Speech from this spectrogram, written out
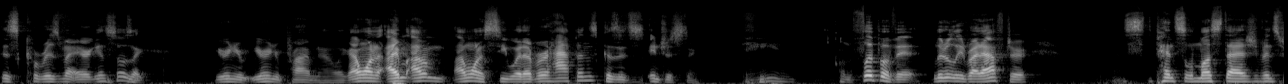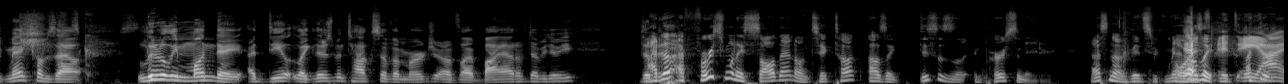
this charisma, arrogance. So I was like, you're in your you're in your prime now. Like I want to I'm I'm I want to see whatever happens because it's interesting. Damn. On the flip of it, literally right after, pencil mustache Vince McMahon comes out. Literally Monday, a deal like there's been talks of a merger of a buyout of WWE. The, I don't, at first, when I saw that on TikTok, I was like, "This is an impersonator. That's not Vince McMahon." Or I was like, it's I AI.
